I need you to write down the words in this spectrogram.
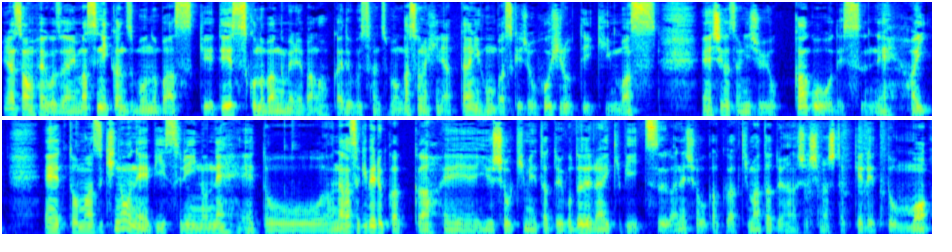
皆さんおはようございます。日刊ズボンのバスケです。この番組レバン北海道物産ズボンがその日にあった日本バスケ情報を拾っていきます。えー、4月24日号ですね。はい。えっ、ー、と、まず昨日ね、B3 のね、えっ、ー、と、長崎ベルカが、えー、優勝を決めたということで、来季 B2 がね、昇格が決まったという話をしましたけれども、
